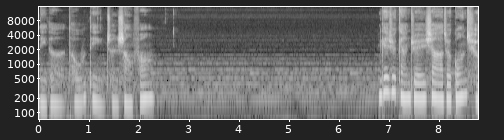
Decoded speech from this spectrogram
你的头顶正上方。你可以去感觉一下这光球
